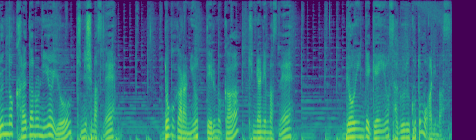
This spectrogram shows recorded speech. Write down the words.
自分の体の匂いを気にしますね。どこから匂っているのか気になりますね。病院で原因を探ることもあります。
